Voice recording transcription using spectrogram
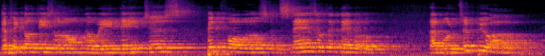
difficulties along the way, dangers, pitfalls, and snares of the devil that will trip you up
